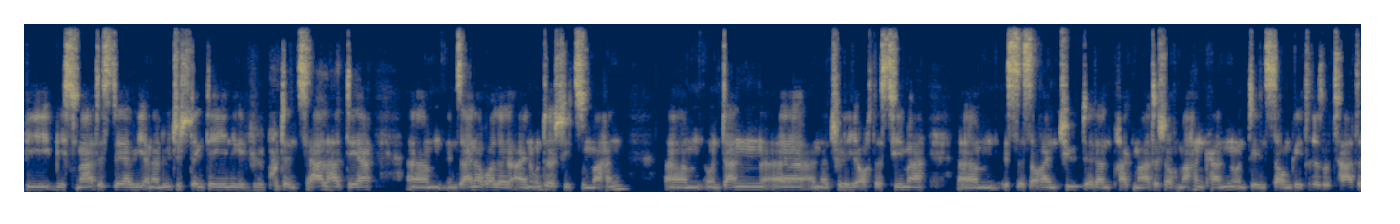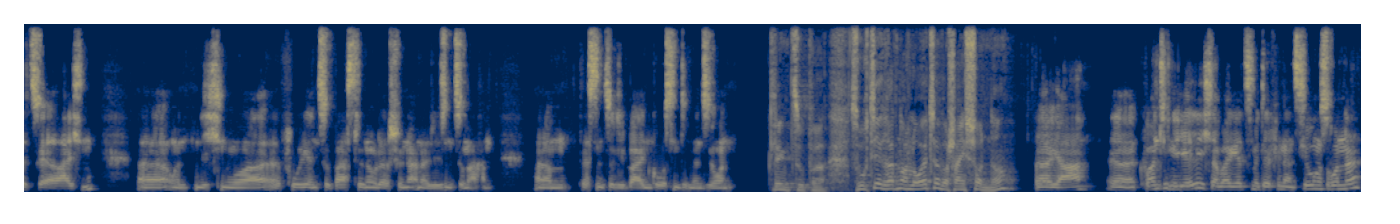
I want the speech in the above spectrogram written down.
wie, wie smart ist der, wie analytisch denkt derjenige, wie viel Potenzial hat der, in seiner Rolle einen Unterschied zu machen. Ähm, und dann äh, natürlich auch das Thema, ähm, ist das auch ein Typ, der dann pragmatisch auch machen kann und den es darum geht, Resultate zu erreichen äh, und nicht nur äh, Folien zu basteln oder schöne Analysen zu machen. Ähm, das sind so die beiden großen Dimensionen. Klingt super. Sucht ihr gerade noch Leute? Wahrscheinlich schon, ne? Äh, ja, äh, kontinuierlich, aber jetzt mit der Finanzierungsrunde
